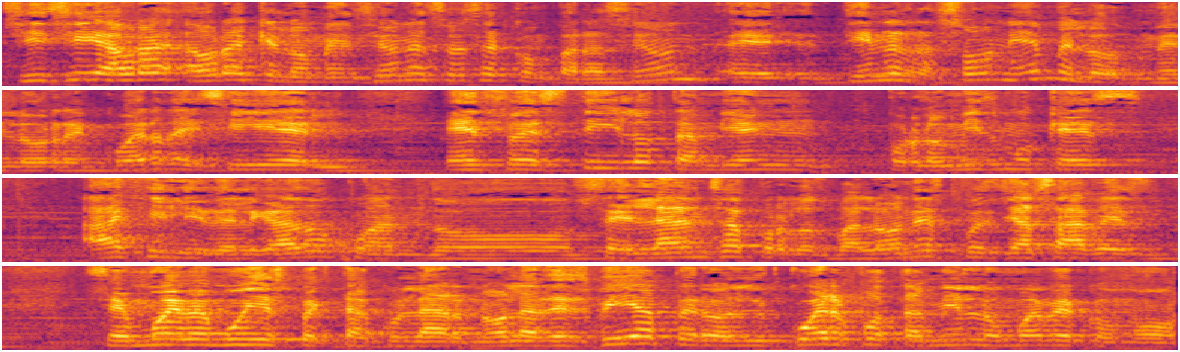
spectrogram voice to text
Sí, sí, ahora, ahora que lo mencionas, esa comparación, eh, tiene razón, ¿eh? me, lo, me lo recuerda y sí, el, en su estilo también, por lo mismo que es ágil y delgado cuando se lanza por los balones, pues ya sabes, se mueve muy espectacular, ¿no? La desvía, pero el cuerpo también lo mueve como,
